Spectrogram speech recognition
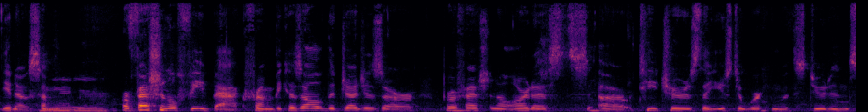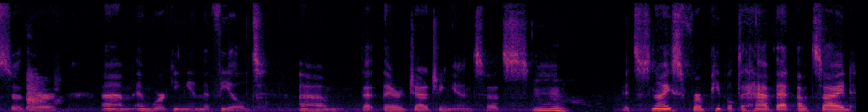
you know some mm. professional feedback from because all of the judges are professional artists, uh, teachers. They're used to working with students, so they're um, and working in the field um, that they're judging in. So it's mm-hmm. it's nice for people to have that outside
